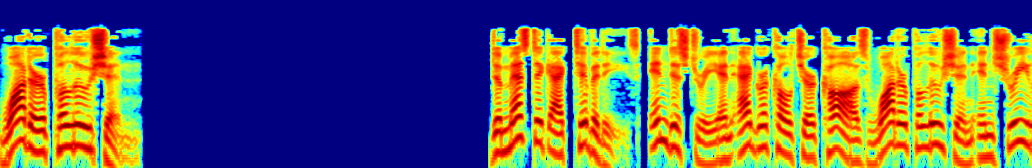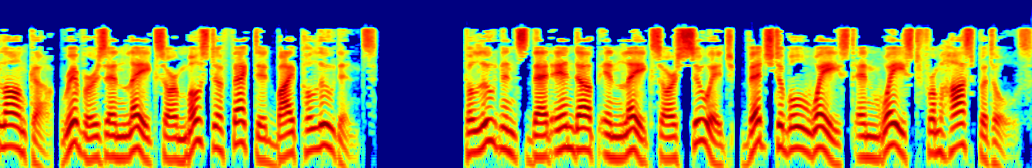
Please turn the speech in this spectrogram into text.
Water pollution Domestic activities, industry and agriculture cause water pollution in Sri Lanka. Rivers and lakes are most affected by pollutants. Pollutants that end up in lakes are sewage, vegetable waste and waste from hospitals.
